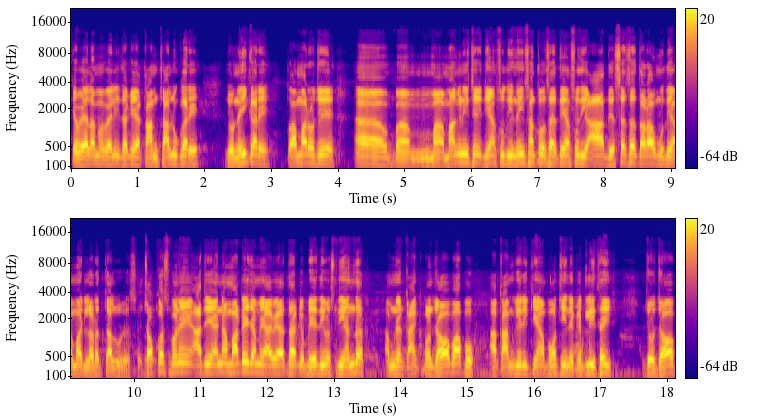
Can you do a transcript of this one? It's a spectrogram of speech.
કે વહેલામાં વહેલી તકે આ કામ ચાલુ કરે. જો નહીં કરે, તો અમારો જે માંગણી છે, જ્યાં સુધી નહીં સંતોષાય ત્યાં સુધી આ દેશેસર તળાવ મુદ્દે અમારી લડત ચાલુ રહેશે. ચોક્કસપણે આજે એના માટે જ અમે આવ્યા હતા કે બે દિવસની અંદર અમને કાંઈક પણ જવાબ આપો. આ કામગીરી ક્યાં પહોંચીને કેટલી થઈ? જો જવાબ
